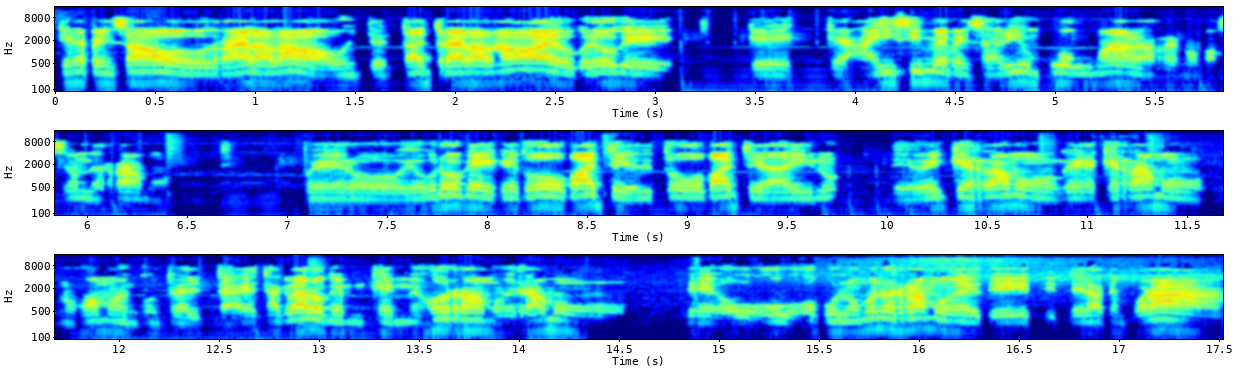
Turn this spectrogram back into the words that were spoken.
tiene pensado traer la lava o intentar traer la lava, yo creo que, que, ahí sí me pensaría un poco más la renovación de Ramos. Pero yo creo que, que todo parte, todo parte de ahí, ¿no? De ver qué Ramos, qué, Ramos nos vamos a encontrar. Está, claro que, el mejor Ramos, el Ramos o, por lo menos el ramo de, la temporada,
